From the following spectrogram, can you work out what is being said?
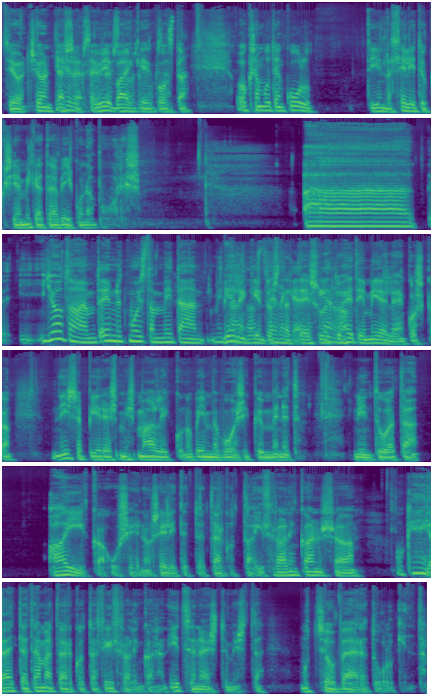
Se on, se on tässä hyvin vaikea kohta. Onko muuten kuullut Tiina selityksiä, mikä tämä viikunan puolis? Ää, jotain, mutta en nyt muista mitään. mitään Mielenkiintoista, että ei sulle tule heti mieleen, koska niissä piireissä, missä mä oon liikkunut viime vuosikymmenet, niin tuota, aika usein on selitetty, että tarkoittaa Israelin kansaa. Okay. Ja että tämä tarkoittaa Israelin kansan itsenäistymistä, mutta se on väärä tulkinta.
